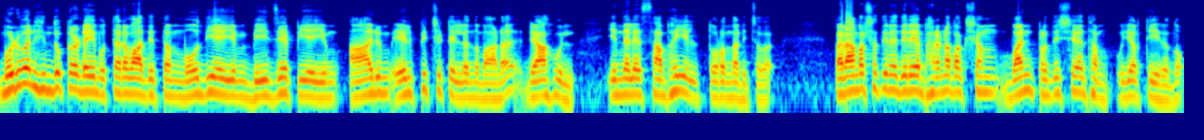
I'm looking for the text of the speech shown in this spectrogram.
മുഴുവൻ ഹിന്ദുക്കളുടെയും ഉത്തരവാദിത്തം മോദിയെയും ബി ജെ പിയെയും ആരും ഏൽപ്പിച്ചിട്ടില്ലെന്നുമാണ് രാഹുൽ ഇന്നലെ സഭയിൽ തുറന്നടിച്ചത്. പരാമർശത്തിനെതിരെ ഭരണപക്ഷം വൻ പ്രതിഷേധം ഉയർത്തിയിരുന്നു.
